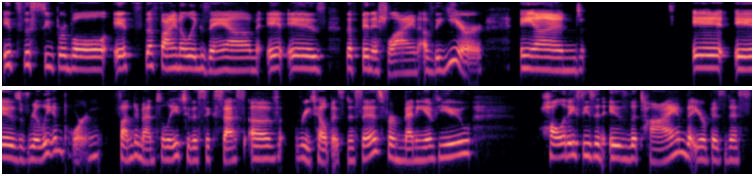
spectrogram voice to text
It's the Super Bowl. It's the final exam. It is the finish line of the year. And it is really important fundamentally to the success of retail businesses. For many of you, holiday season is the time that your business,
